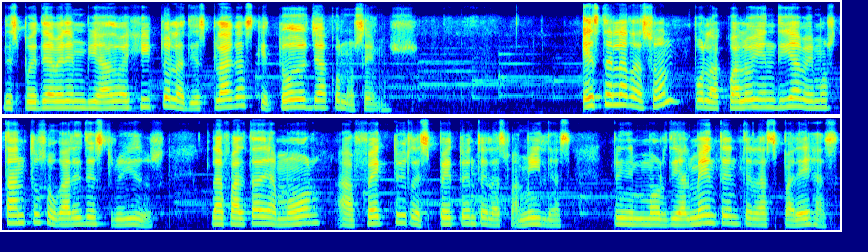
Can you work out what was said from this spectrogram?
después de haber enviado a Egipto las diez plagas que todos ya conocemos. Esta es la razón por la cual hoy en día vemos tantos hogares destruidos, la falta de amor, afecto y respeto entre las familias, primordialmente entre las parejas,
